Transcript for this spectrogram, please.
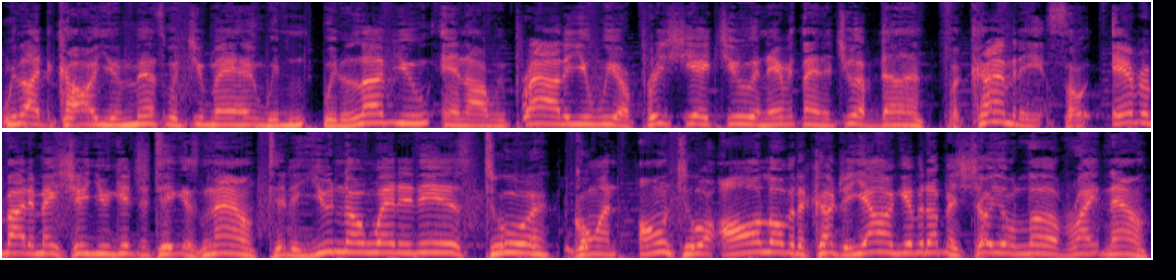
We like to call you and mess with you, man. We we love you and uh, we proud of you. We appreciate you and everything that you have done for comedy. So everybody, make sure you get your tickets now to the You Know What It Is tour, going on tour all over the country. Y'all give it up and show your love right now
